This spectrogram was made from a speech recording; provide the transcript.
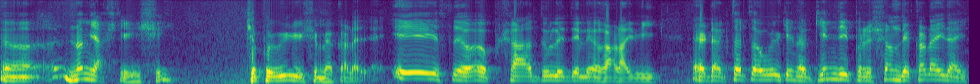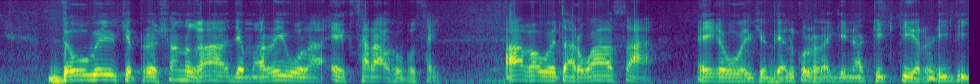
نه میاشتې شي چې په ویلي شي مې کړی ایس فشار دلې دلې غړاوي ډاکټر ته وویل چې نه کیم دی پریشن دې کړی دی ده وویل چې پریشن غا د مرۍ ولا اکثرا روبوسی هغه وتر واسه هغه وویل چې بالکل رګینا ټیک دی رړی دی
